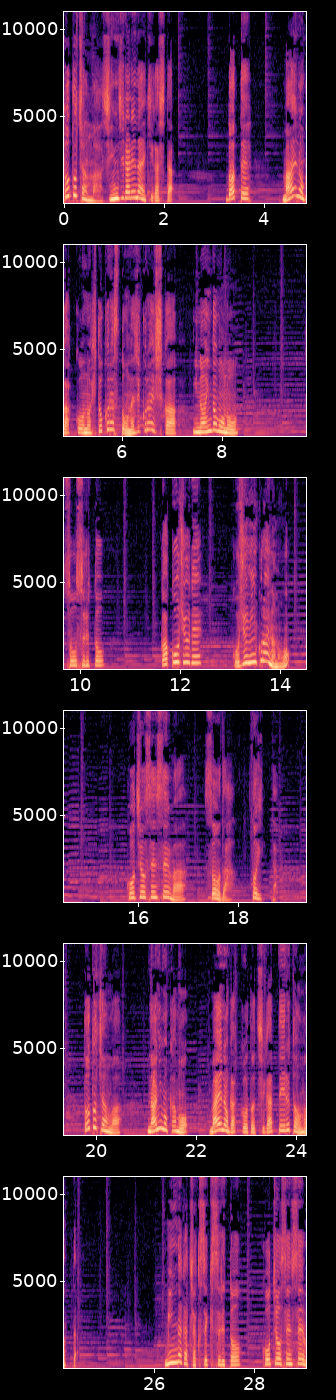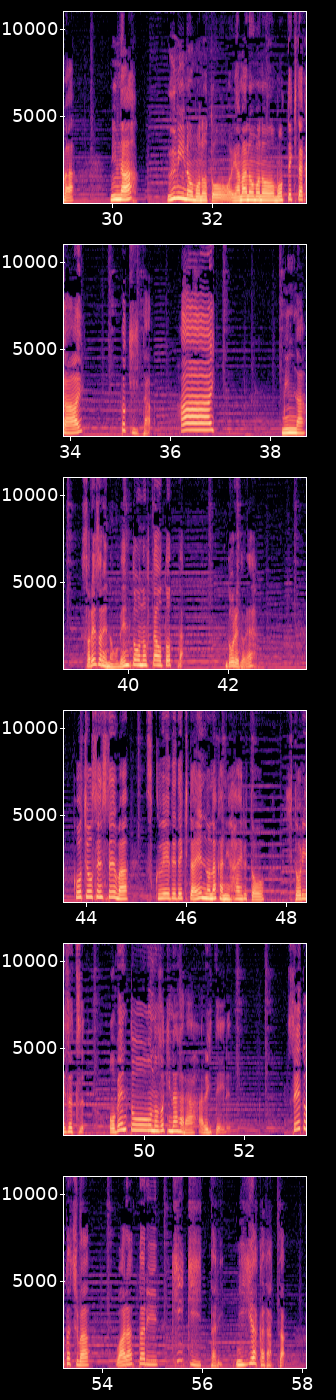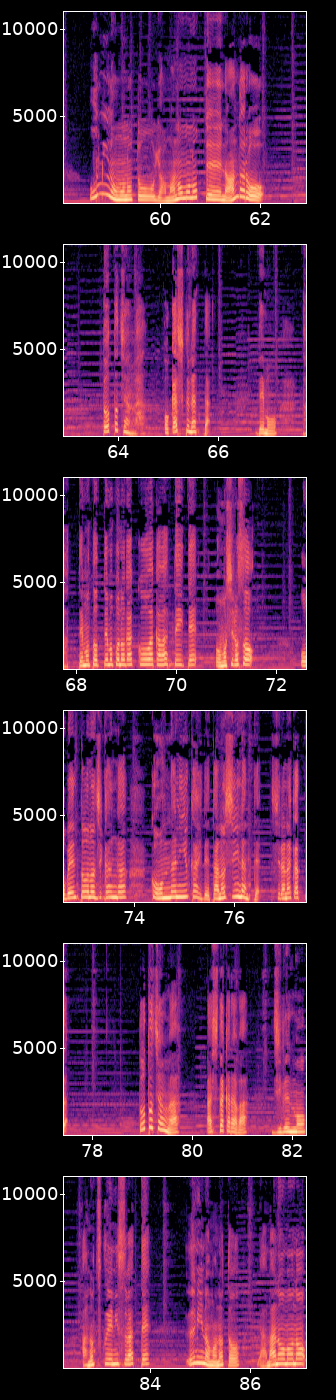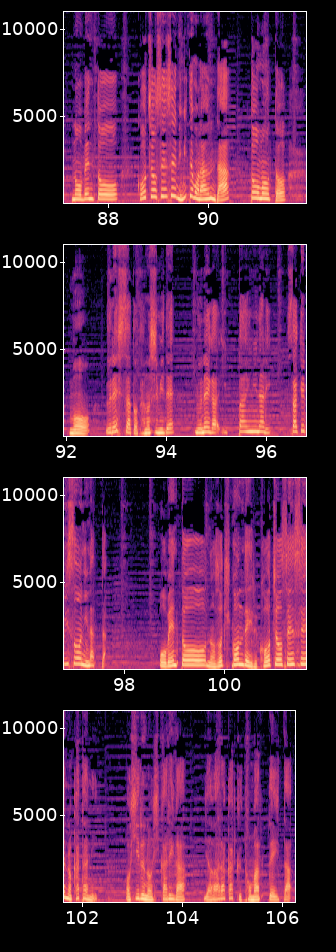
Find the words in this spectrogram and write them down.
トットちゃんは信じられない気がした。だって、前の学校の一クラスと同じくらいしかいないんだもの。そうすると、学校中で50人くらいなの？校長先生は、そうだ、と言った。トトちゃんは何もかも前の学校と違っていると思った。みんなが着席すると、校長先生は、みんな、海のものと山のものを持ってきたかい？と聞いた。はーい。みんな、それぞれのお弁当の蓋を取った。どれどれ？校長先生は、机でできた円の中に入ると、一人ずつお弁当を覗きながら歩いている。生徒たちは、笑ったり、キーキー言ったり、賑やかだった。海のものと山のものって何だろう？トットちゃんはおかしくなった。でも、とってもとってもこの学校は変わっていて面白そう。お弁当の時間がこんなに愉快で楽しいなんて知らなかった。トットちゃんは明日からは自分もあの机に座って海のものと山のもののお弁当を校長先生に見てもらうんだ、と思うと、もう嬉しさと楽しみで胸がいっぱいになり叫びそうになった。お弁当を覗き込んでいる校長先生の肩にお昼の光が柔らかく止まっていた。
